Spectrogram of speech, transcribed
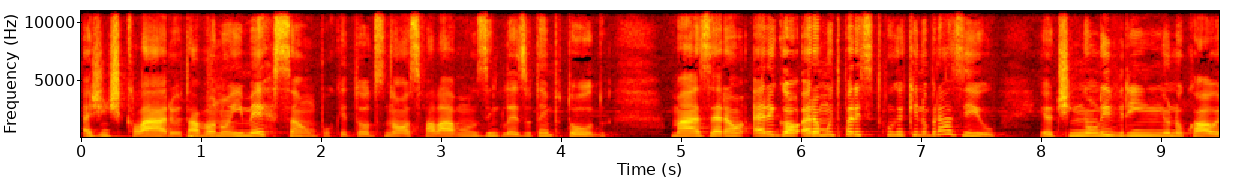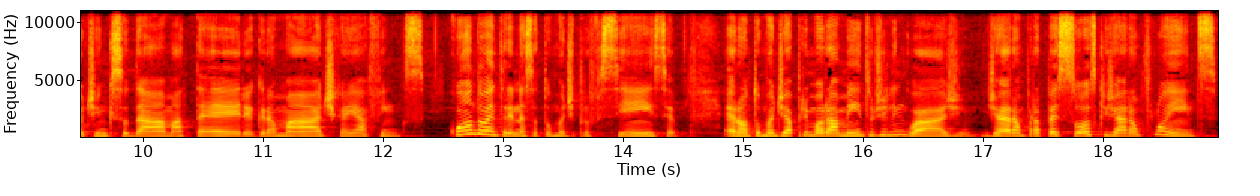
A gente, claro, eu estava numa imersão, porque todos nós falávamos inglês o tempo todo. Mas era, era, igual, era muito parecido com o que aqui no Brasil. Eu tinha um livrinho no qual eu tinha que estudar matéria, gramática e afins. Quando eu entrei nessa turma de proficiência, era uma turma de aprimoramento de linguagem. Já eram para pessoas que já eram fluentes.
